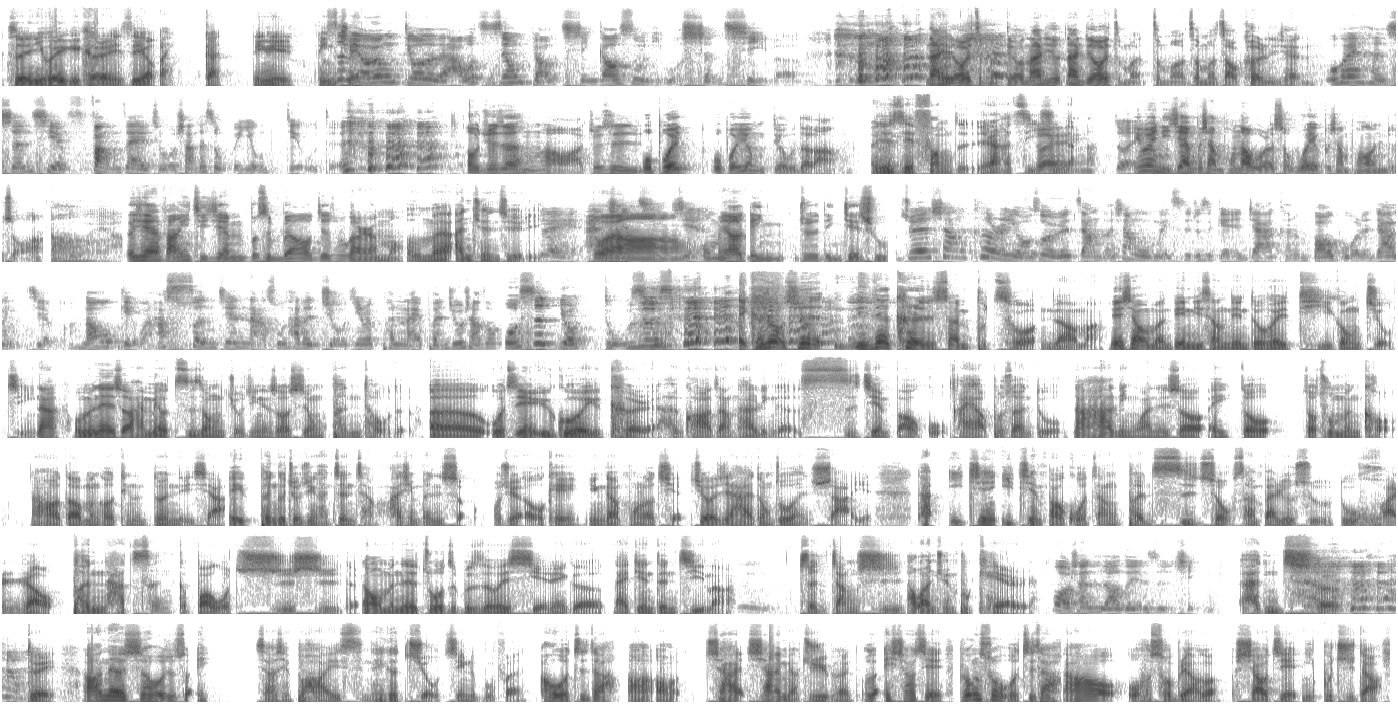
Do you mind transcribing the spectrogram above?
所以你会给客人也是用哎干。零零零钱，是没有用丢的啦，我只是用表情告诉你我生气了。那你都会怎么丢？那你那你都会怎么怎么怎么找客人钱？我会很生气的放在桌上，但是我不会用丢的。我觉得这很好啊，就是我不会我不会用丢的啦，我就直接放着让他自己去拿。对，因为你既然不想碰到我的手，我也不想碰到你的手啊。哦。而且防疫期间不是不要接触感染吗？我们安全距离。对，对啊，我们要零就是零接触。我觉得像客人有时候也是这样的，像我每次就是给人家可能包裹人家零件嘛，然后我给完，他瞬间拿出他的酒精会喷来喷去，我想说我是有毒是不是？哎、欸，可是我觉得你那个客人算不错，你知道吗？因为像我们便利商店都会提供酒精，那我们那时候还没有自动酒精的时候是用喷头的。呃，我之前遇过一个客人很夸张，他领了四件包裹，还好不算多。那他领完的时候，哎、欸，走走出门口。然后到门口停顿了一下，哎，喷个酒精很正常，他先喷手，我觉得 OK，应该碰到钱。结果接下来动作很傻眼，他一件一件包裹这样喷，四周三百六十五度环绕喷，他整个包裹湿湿的。然后我们那些桌子不是都会写那个来电登记嘛？整张湿，他完全不 care。我好像知道这件事情，很扯。对，然后那个时候我就说，哎。小姐，不好意思，那个酒精的部分哦，我知道啊哦，下下一秒继续喷。我说，哎，小姐不用说，我知道。然后我受不了，说，小姐你不知道，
